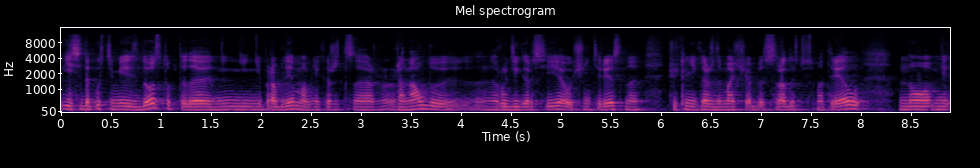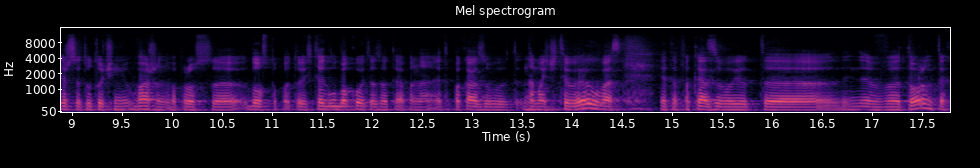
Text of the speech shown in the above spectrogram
если, допустим, есть доступ, тогда не, не проблема. Мне кажется, Роналду, Руди Гарсия очень интересно, чуть ли не каждый матч я бы с радостью смотрел, но мне кажется, тут очень важен вопрос доступа. То есть, как глубоко это закапано, это показывают на Матч ТВ у вас, это показывают э, в торрентах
